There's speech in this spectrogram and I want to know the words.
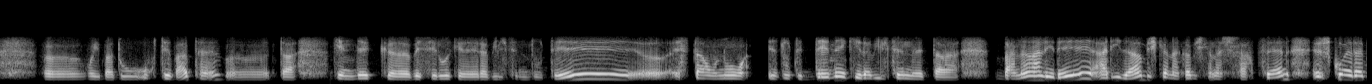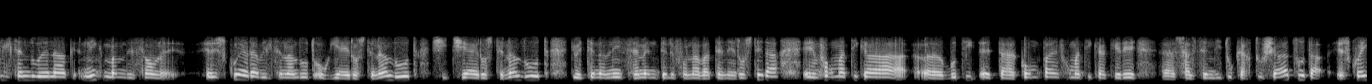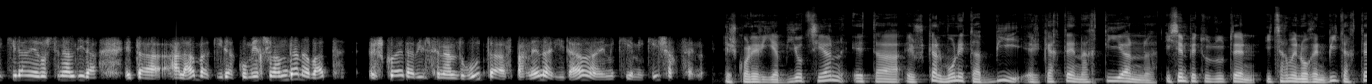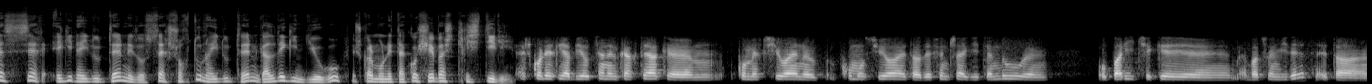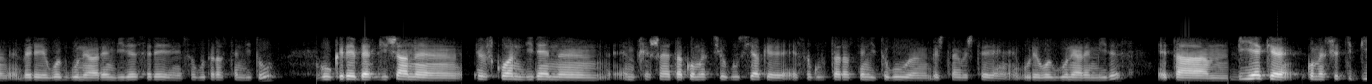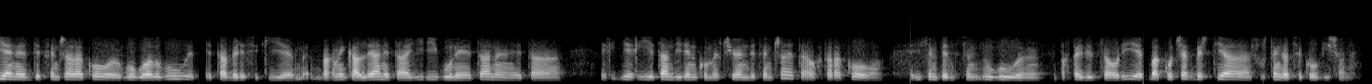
uh, batu urte bat, eh? uh, eta jendek uh, bezeroek erabiltzen dute, uh, ez da ono ez dute denek erabiltzen eta banal ere, ari da, bizkanaka, bizkana sartzen, Euskoa erabiltzen duenak nik mandezan Eskoa erabiltzen aldut, ogia erosten aldut, sitxea erosten aldut, joeten alniz hemen telefona baten erostera, informatika uh, butik, eta kompa informatikak ere uh, saltzen ditu kartusa atzu, eta eskoa ikilan erosten aldira. Eta ala, bakira komerzio handana bat, eskoa erabiltzen aldugu, eta azparnen ari da, emiki emiki sartzen. Eskoaleria bihotzean eta Euskal Moneta bi elkarten artian izenpetu duten hitzarmen horren bitartez, zer egin nahi duten edo zer sortu nahi duten galdegin diogu Euskal Monetako Sebas Kristili. Eskolegia bihotzean elkarteak eh, komertzioen promozioa eta defentsa egiten du eh, opari txeke eh, batzuen bidez eta bere webgunearen bidez ere ezagutarazten ditu. Guk ere bergizan eh, euskoan diren eh, enpresa eta komertzio guziak eh, ezagutarazten ditugu eh, beste, beste gure webgunearen bidez. Eta um, biek eh, komertzio tipien eh, defentsarako gogoa dugu eta bereziki eh, barnek aldean eta hiri guneetan eh, eta errietan diren komertzioen defentsa eta hortarako izenpentzen dugu e, partaidetza hori, e, bakotxak bestia sustengatzeko gizan.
